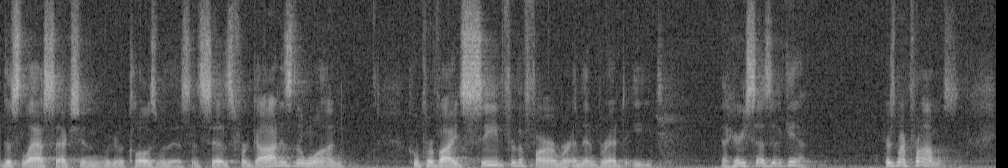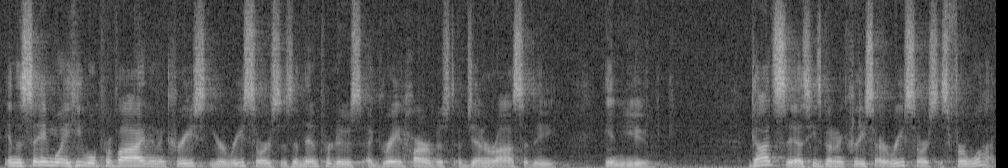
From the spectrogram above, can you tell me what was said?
this last section, we're going to close with this. It says, For God is the one who provides seed for the farmer and then bread to eat. Now, here he says it again. Here's my promise. In the same way, he will provide and increase your resources and then produce a great harvest of generosity in you. God says he's going to increase our resources. For what?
